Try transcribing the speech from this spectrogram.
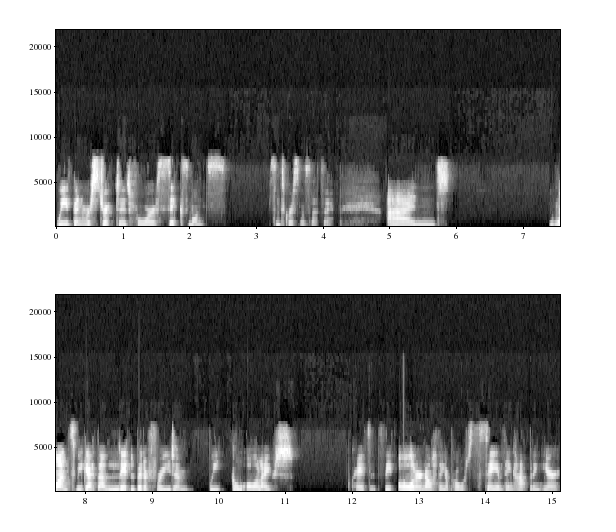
we've been restricted for six months since Christmas, let's say. And once we get that little bit of freedom, we go all out Okay, it's, it's the all or nothing approach. same thing happening here.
